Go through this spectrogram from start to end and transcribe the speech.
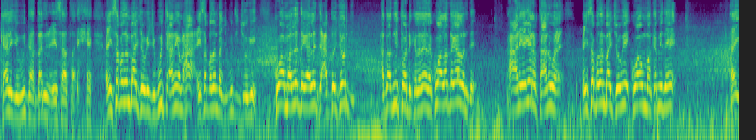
kaali jabuuti haddaan nin ciisaa tahay ciise badan baa joogay jabuuti aniga maxaa ciise badan baa jabuuti joogay kuwaa maad la dagaalantay cabdo jordi haddaad nin toodhi kale leedahay kuwaa la dagaalantay maxaa aniga iga rabta anigu ciise badan baa joogay kuwaa un baan ka mid ahe hay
